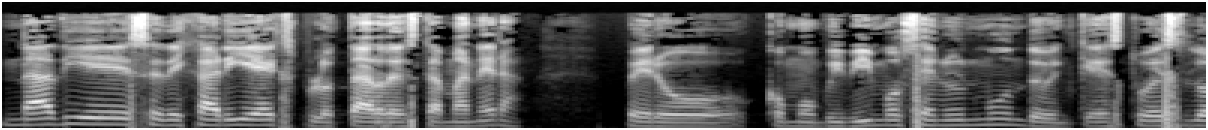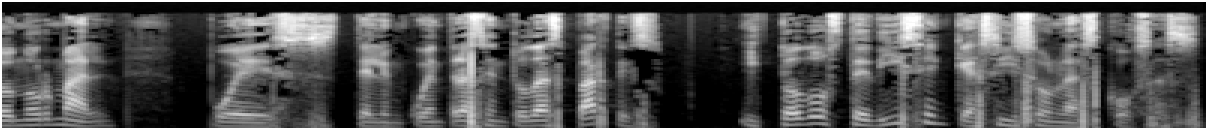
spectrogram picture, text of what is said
nadie se dejaría explotar de esta manera, pero como vivimos en un mundo en que esto es lo normal, pues te lo encuentras en todas partes, y todos te dicen que así son las cosas,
